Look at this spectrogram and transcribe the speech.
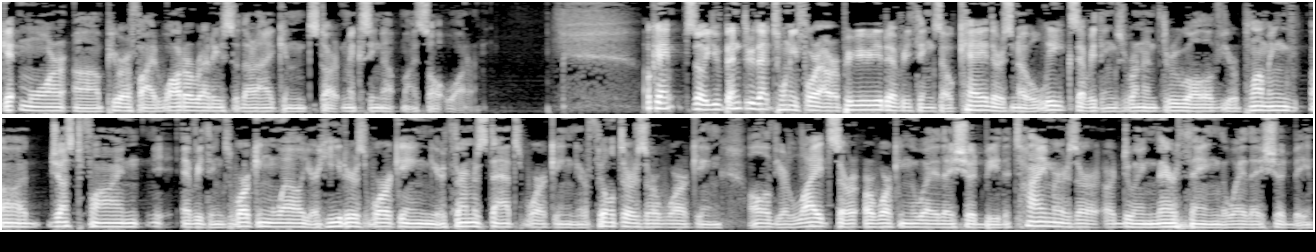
get more uh, purified water ready so that I can start mixing up my salt water. Okay, so you've been through that 24 hour period. Everything's okay. There's no leaks. Everything's running through all of your plumbing uh, just fine. Everything's working well. Your heater's working. Your thermostat's working. Your filters are working. All of your lights are, are working the way they should be. The timers are, are doing their thing the way they should be.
